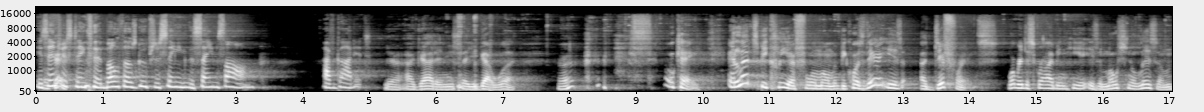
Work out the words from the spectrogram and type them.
It's Okay. interesting that both those groups are singing the same song. I've got it. Yeah, I got it. And you say you got what? Huh? okay. And let's be clear for a moment because there is a difference. What we're describing here is emotionalism.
